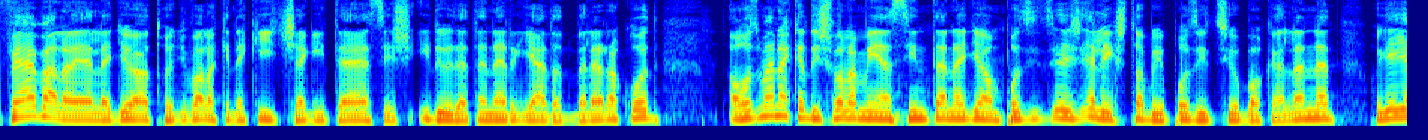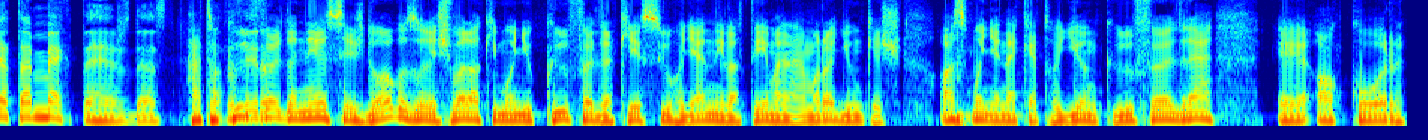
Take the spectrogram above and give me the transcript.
felvállalja el egy olyat, hogy valakinek így segítesz, és idődet, energiádat belerakod, ahhoz már neked is valamilyen szinten egy olyan pozíció, és elég stabil pozícióba kell lenned, hogy egyáltalán megtehesd ezt. Hát ha hát külföldön azért... élsz és dolgozol, és valaki mondjuk külföldre készül, hogy ennél a témánál maradjunk, és azt mondja neked, hogy jön külföldre, eh, akkor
